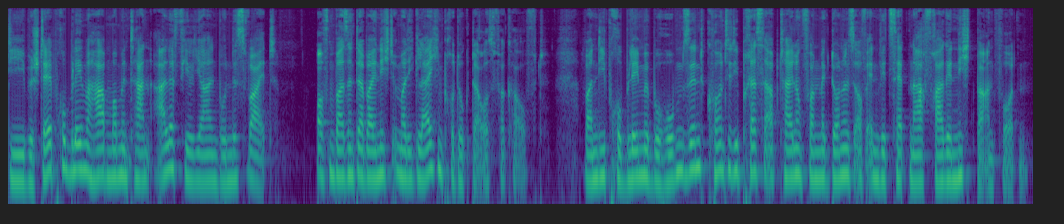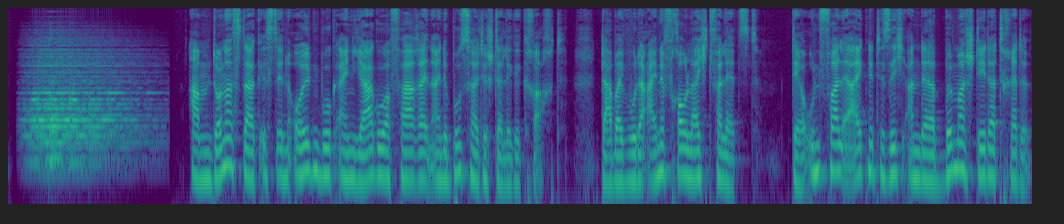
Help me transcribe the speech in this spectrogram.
Die Bestellprobleme haben momentan alle Filialen bundesweit. Offenbar sind dabei nicht immer die gleichen Produkte ausverkauft. Wann die Probleme behoben sind, konnte die Presseabteilung von McDonald's auf NWZ Nachfrage nicht beantworten. Am Donnerstag ist in Oldenburg ein Jaguar-Fahrer in eine Bushaltestelle gekracht. Dabei wurde eine Frau leicht verletzt. Der Unfall ereignete sich an der Bümmersteder Tredde.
